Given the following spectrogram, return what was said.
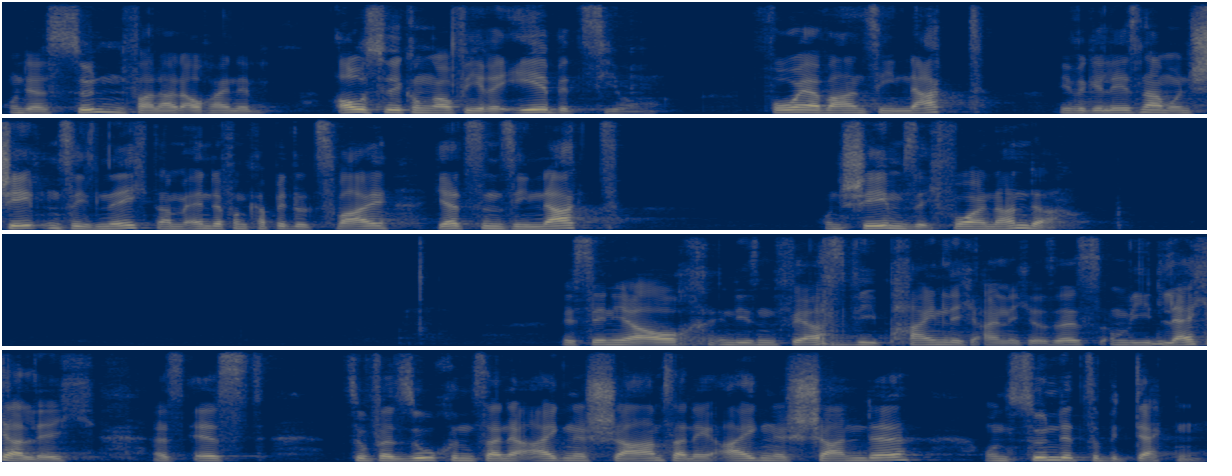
Und der Sündenfall hat auch eine Auswirkung auf ihre Ehebeziehung. Vorher waren sie nackt, wie wir gelesen haben, und schämten sich nicht am Ende von Kapitel 2. Jetzt sind sie nackt und schämen sich voreinander. Wir sehen ja auch in diesen Versen, wie peinlich eigentlich es ist und wie lächerlich es ist, zu versuchen, seine eigene Scham, seine eigene Schande und Sünde zu bedecken.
